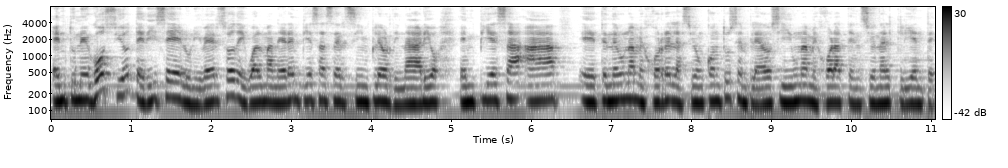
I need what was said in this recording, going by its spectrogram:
En tu negocio te dice el universo de igual manera empieza a ser simple, ordinario, empieza a eh, tener una mejor relación con tus empleados y una mejor atención al cliente.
